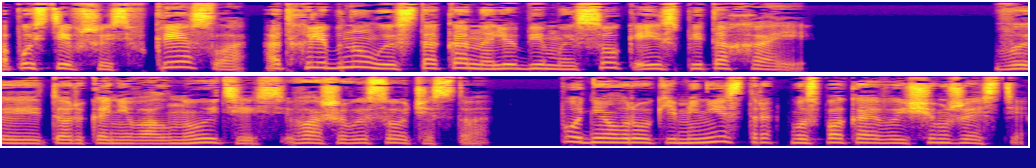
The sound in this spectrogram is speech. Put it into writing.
Опустившись в кресло, отхлебнул из стакана любимый сок из питахаи. «Вы только не волнуйтесь, ваше высочество», — поднял руки министр в успокаивающем жесте.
